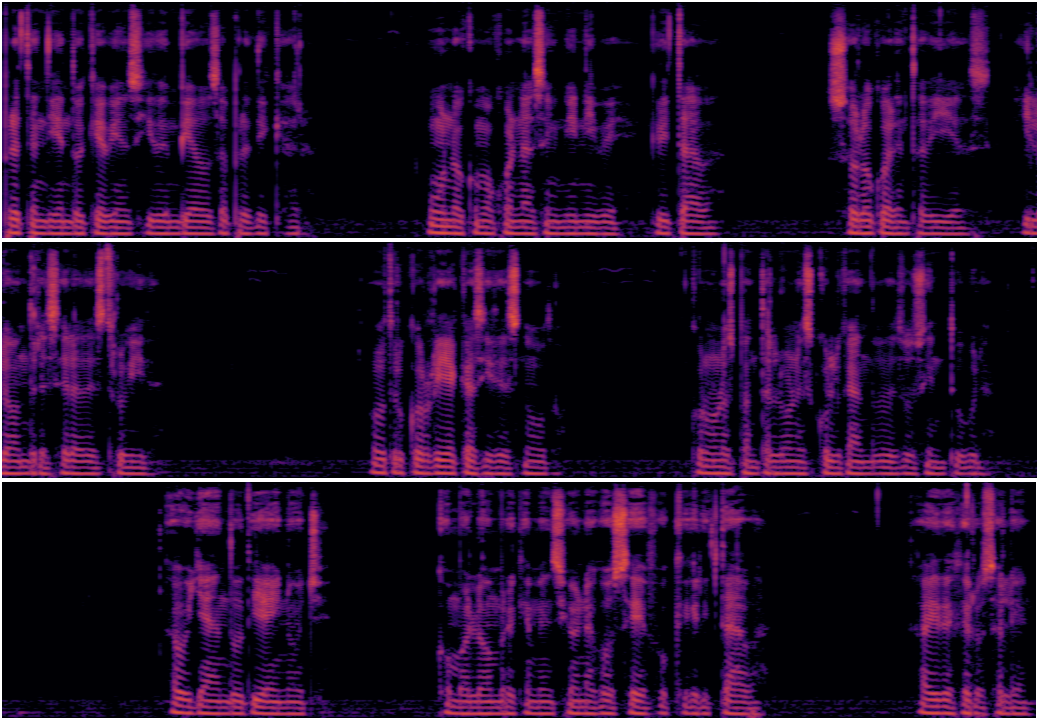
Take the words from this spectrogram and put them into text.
pretendiendo que habían sido enviados a predicar. Uno como Jonás en Nínive gritaba, solo cuarenta días y Londres era destruida. Otro corría casi desnudo, con unos pantalones colgando de su cintura, aullando día y noche, como el hombre que menciona Josefo que gritaba, ay de Jerusalén,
